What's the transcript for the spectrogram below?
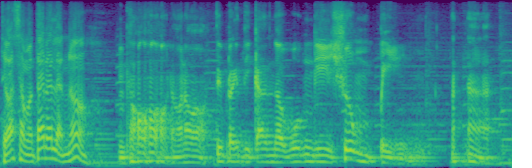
¿Te vas a matar, Alan? No. No, no, no, estoy practicando bungee jumping.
